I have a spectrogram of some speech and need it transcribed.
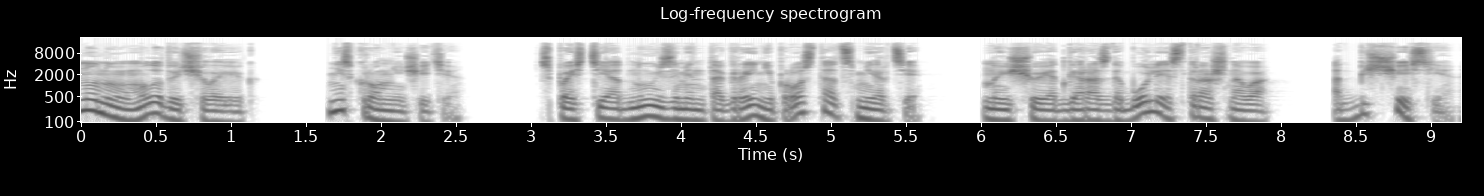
«Ну-ну, молодой человек, не скромничайте. Спасти одну из Аментагрей не просто от смерти, но еще и от гораздо более страшного — от бесчестия.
